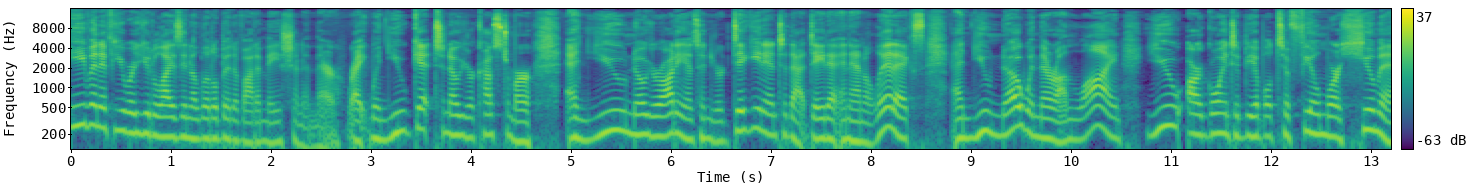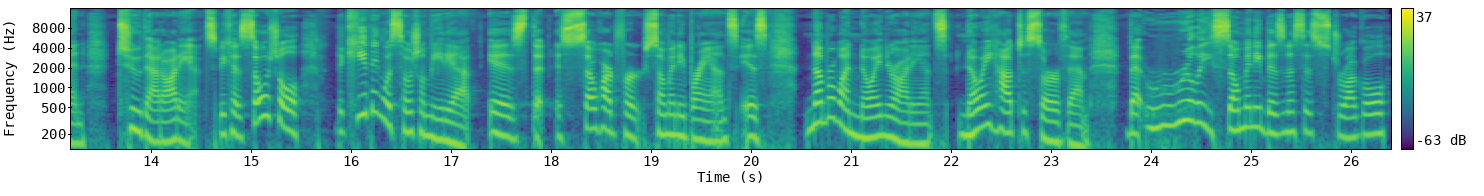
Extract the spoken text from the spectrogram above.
even if you were utilizing a little bit of automation in there, right? When you get to know your customer and you know your audience and you're digging into that data and analytics and you know when they're online, you are going to be able to feel more human to that audience. Because social the key thing with social media is that is so hard for so many brands is number one knowing your audience knowing how to serve them. But really so many businesses struggle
